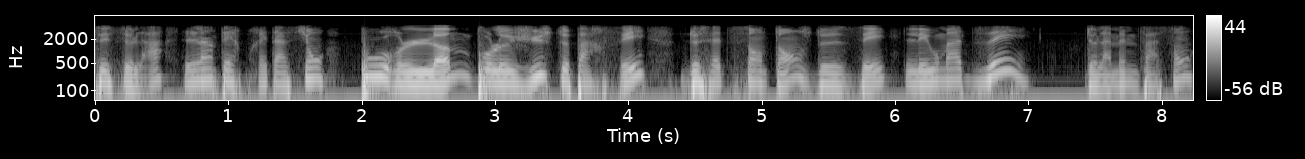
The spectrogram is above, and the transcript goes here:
C'est cela l'interprétation pour l'homme, pour le juste parfait, de cette sentence de Zé Zé. De la même façon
